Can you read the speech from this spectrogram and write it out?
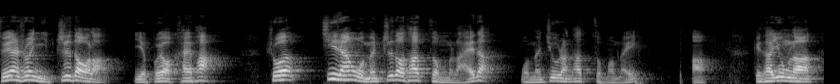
虽然说你知道了，也不要害怕。说既然我们知道它怎么来的，我们就让它怎么没，啊，给他用了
